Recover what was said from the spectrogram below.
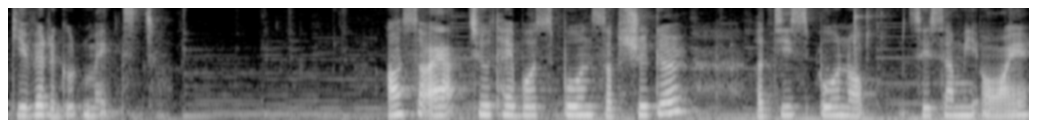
Give it a good mix. Also add 2 tablespoons of sugar, a teaspoon of sesame oil,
